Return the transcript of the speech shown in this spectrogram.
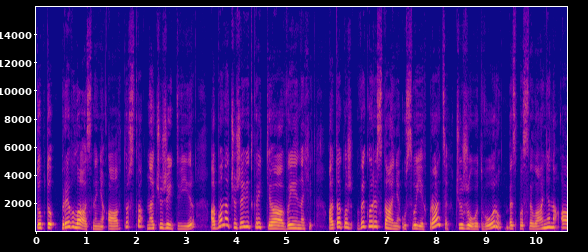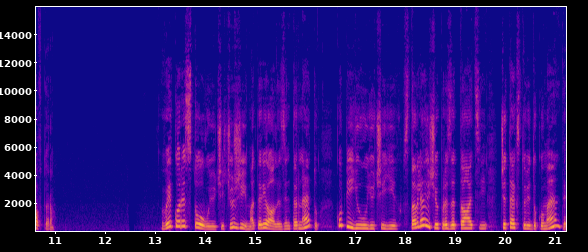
тобто привласнення авторства на чужий твір або на чуже відкриття, винахід, а також використання у своїх працях чужого твору без посилання на автора. Використовуючи чужі матеріали з інтернету, копіюючи їх, вставляючи в презентації чи текстові документи,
